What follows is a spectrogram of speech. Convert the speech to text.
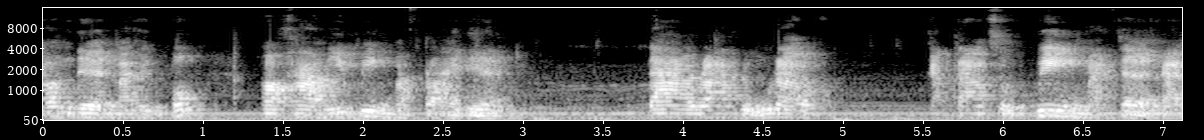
ต้นเดือนมาถึงปุ๊บพ อคราวนี้วิ่งมาปลายเดือน ดาวราหูเรากับดาวศุกร์วิ่งมาเจอกัน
